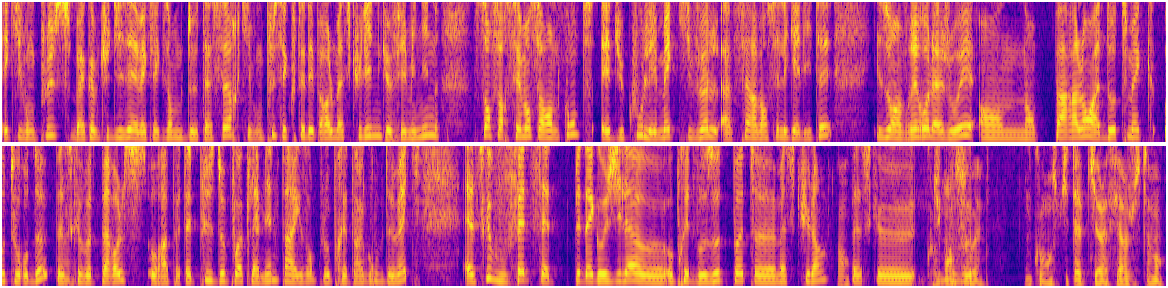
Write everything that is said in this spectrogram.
Et qui vont plus, bah, comme tu disais avec l'exemple de ta sœur, qui vont plus écouter des paroles masculines que Mm. féminines, sans forcément s'en rendre compte. Et du coup, les mecs qui veulent euh, faire avancer l'égalité, ils ont un vrai rôle à jouer en en parlant à d'autres mecs autour d'eux, parce Ouais. que votre parole aura peut-être plus de poids que la mienne, par exemple, auprès d'un groupe de mecs. Est-ce que vous faites cette pédagogie-là euh, auprès de vos autres potes euh, masculins? On Parce que On du commence, coup, ouais. On commence petit à petit à la faire justement.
